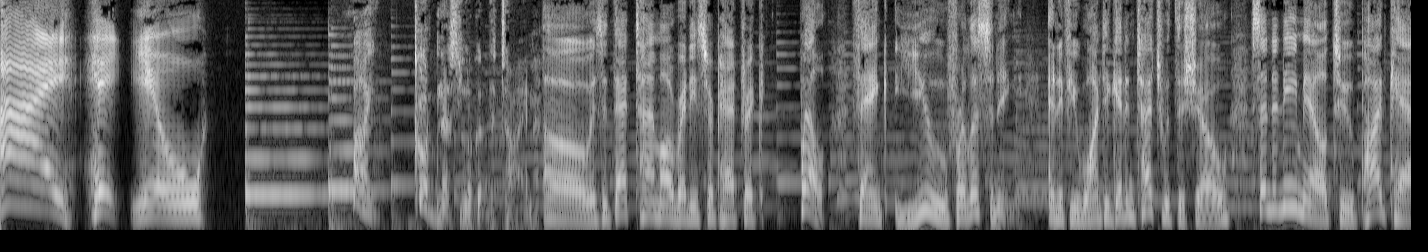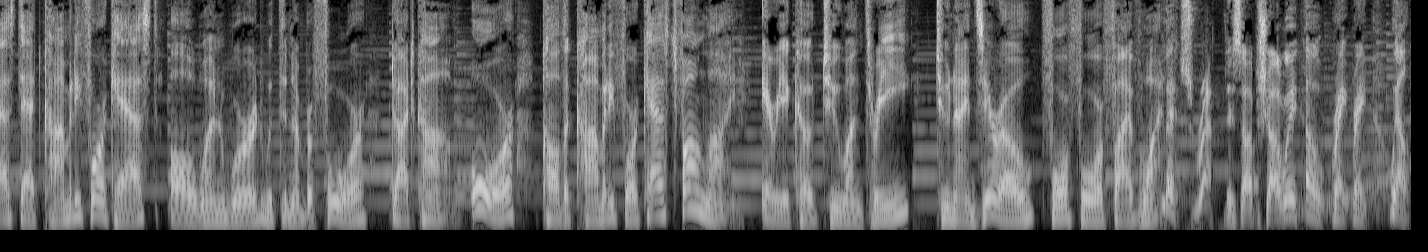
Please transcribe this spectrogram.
I hate you. My goodness, look at the time. Oh, is it that time already, Sir Patrick? Well, thank you for listening. And if you want to get in touch with the show, send an email to podcast at comedy4cast, all one word with the number four, dot com, or call the Comedy4Cast phone line, area code 213 290 4451. Let's wrap this up, shall we? Oh, right, right. Well,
